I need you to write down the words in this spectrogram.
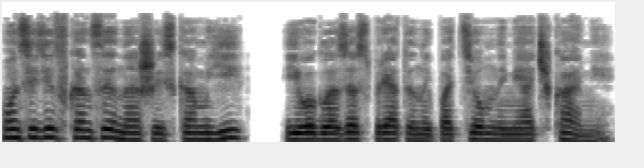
Он сидит в конце нашей скамьи, его глаза спрятаны под темными очками.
